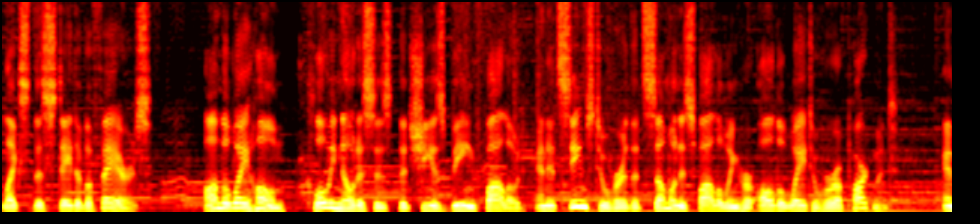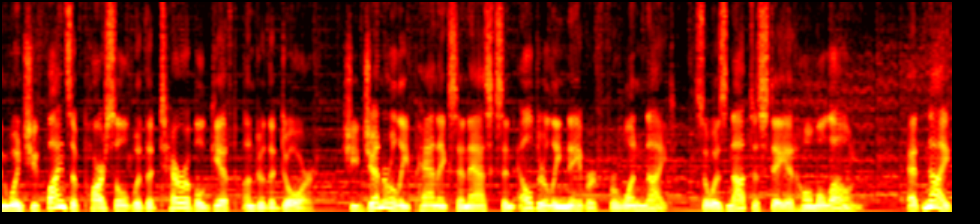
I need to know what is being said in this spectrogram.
likes this state of affairs. On the way home, Chloe notices that she is being followed and it seems to her that someone is following her all the way to her apartment. And when she finds a parcel with a terrible gift under the door, she generally panics and asks an elderly neighbor for one night, so as not to stay at home alone. At night,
